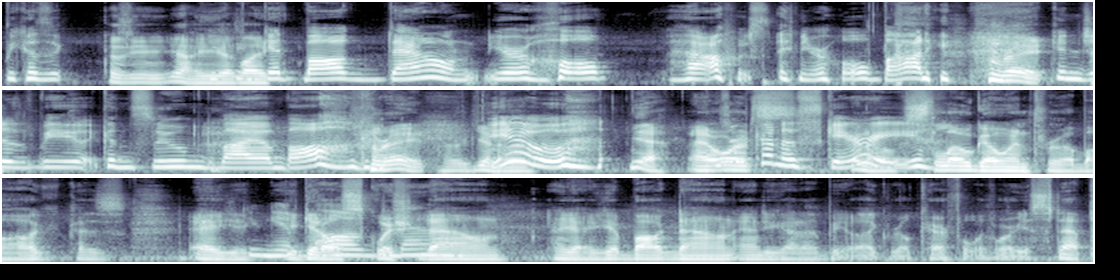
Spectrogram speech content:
because it, because you yeah you, you get like get bogged down, your whole house and your whole body right can just be consumed by a bog. right or, you know, Ew. Yeah, and- or it's kinda you know, scary. slow going through a bog because a you, you get get, all squished down. down. Yeah, you get bogged down, and you gotta be like real careful with where you step.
